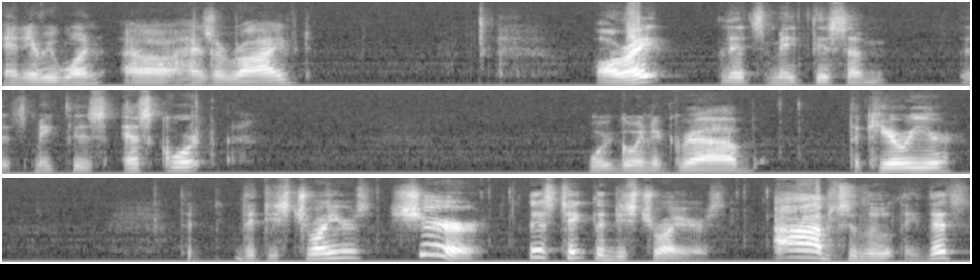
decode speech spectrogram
and everyone uh, has arrived. All right, let's make this a let's make this escort. We're going to grab the carrier, the, the destroyers. Sure, let's take the destroyers. Absolutely. Let's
